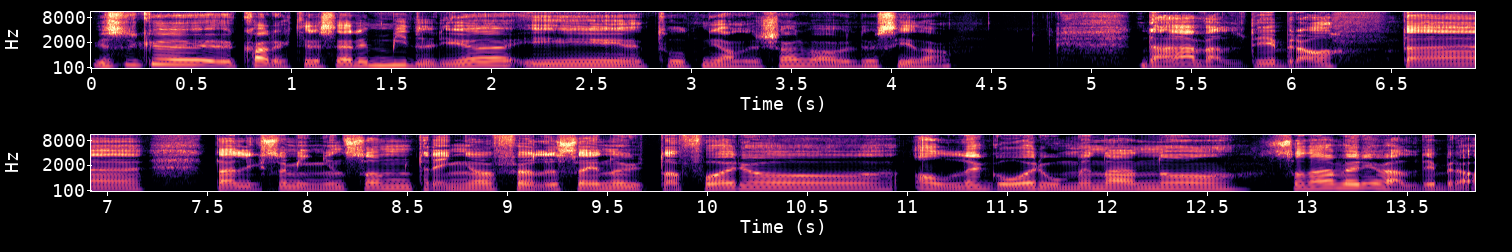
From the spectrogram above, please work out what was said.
Hvis du skulle karakterisere miljøet i Toten Janitsjar, hva vil du si da? Det er veldig bra. Det, det er liksom ingen som trenger å føle seg noe utafor, og alle går om en en, så det har vært veldig bra.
